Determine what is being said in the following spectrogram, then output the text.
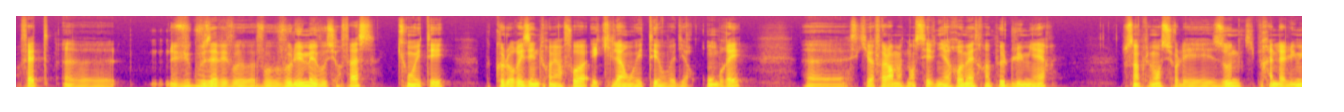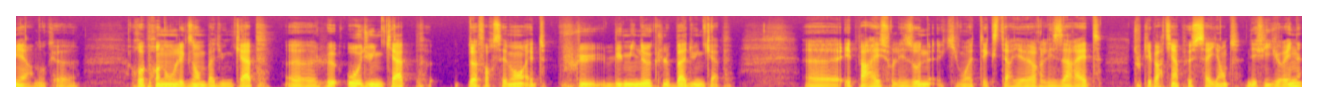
En fait, euh, vu que vous avez vos, volumes et vos surfaces qui ont été colorisés une première fois et qui là ont été, on va dire, ombrés, euh, ce qu'il va falloir maintenant, c'est venir remettre un peu de lumière, tout simplement sur les zones qui prennent la lumière. Donc reprenons l'exemple bas d'une cape. le haut d'une cape doit forcément être plus lumineux que le bas d'une cape. et pareil sur les zones qui vont être extérieures, les arêtes, toutes les parties un peu saillantes des figurines,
